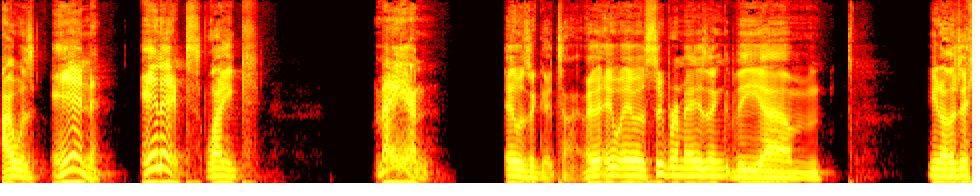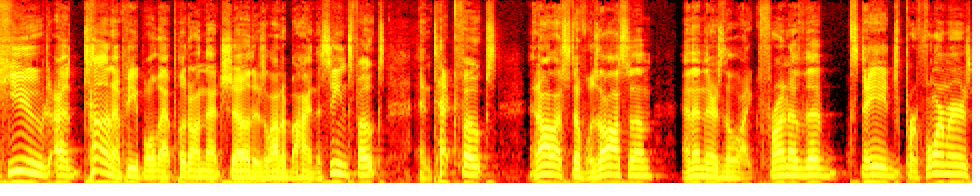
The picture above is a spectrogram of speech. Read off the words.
I was in in it. Like, man, it was a good time. It, it, it was super amazing. The um you know, there's a huge, a ton of people that put on that show. There's a lot of behind the scenes folks and tech folks, and all that stuff was awesome. And then there's the like front of the stage performers.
